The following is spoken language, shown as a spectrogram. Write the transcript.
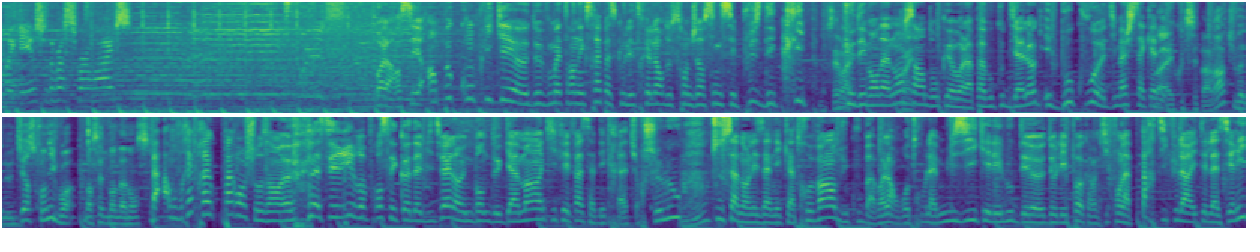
Play games for the rest of our lives? Voilà, c'est un peu compliqué euh, de vous mettre un extrait parce que les trailers de Stranger Things c'est plus des clips que des bandes annonces, Ouais. hein, donc euh, voilà, pas beaucoup de dialogue et beaucoup euh, d'images saccadées. Bah écoute, c'est pas grave, tu vas nous dire ce qu'on y voit dans cette bande-annonce. Bah en vrai pas, grand chose. Hein. Euh, La série reprend ses codes habituels, hein, une bande de gamins qui fait face à des créatures cheloues, Mhm. tout ça dans les années 80. Du coup bah voilà, on retrouve la musique et les looks de, de l'époque qui font la particularité de la série,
